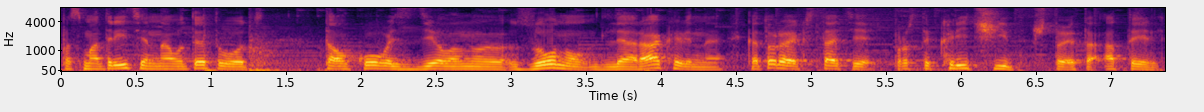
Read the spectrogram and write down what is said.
Посмотрите на вот эту вот толково сделанную зону для раковины, которая, кстати, просто кричит, что это отель.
